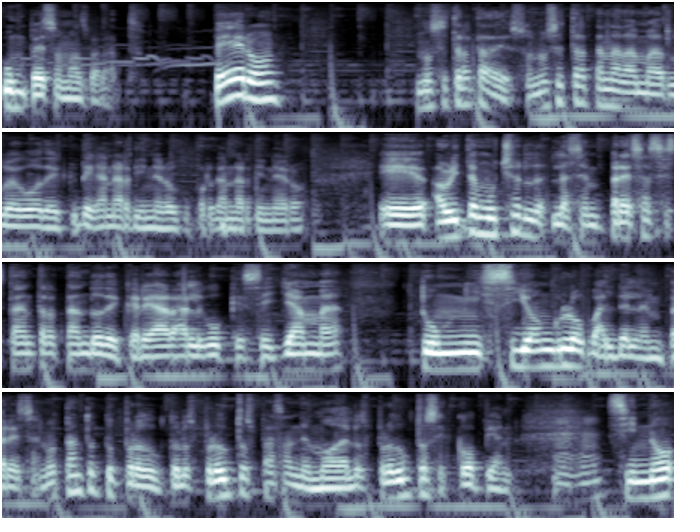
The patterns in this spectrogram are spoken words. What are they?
un peso más barato. Pero no se trata de eso, no se trata nada más luego de, ganar dinero por ganar dinero. ahorita muchas las empresas están tratando de crear algo que se llama tu misión global de la empresa, no tanto tu producto, los productos pasan de moda, los productos se copian, sino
